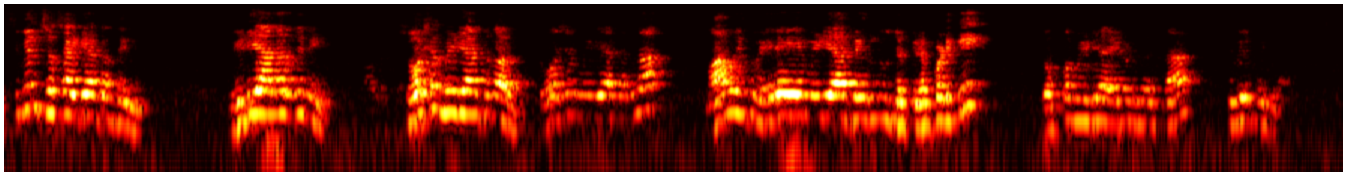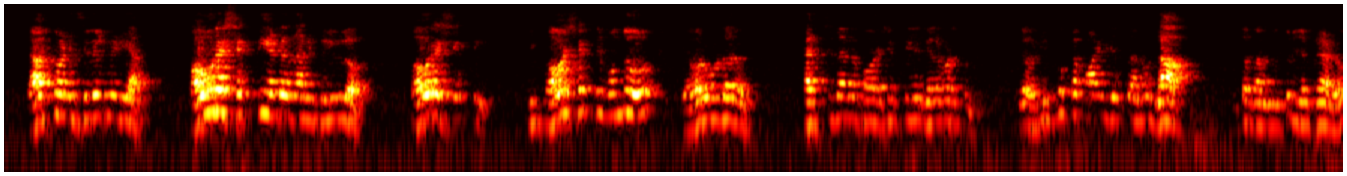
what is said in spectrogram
సివిల్ సొసైటీ అంటారు దీన్ని. మీడియా అన్నారు దీన్ని. సోషల్ మీడియా అంటున్నారు. సోషల్ మీడియా కన్నా మామూలు ఇంక వేరే ఏ మీడియా పేరు నువ్వు చెప్పినప్పటికీ గొప్ప మీడియా ఏమిటి తెలిసిన? Civil media. రాసుకోండి సివిల్ మీడియా. పౌర శక్తి అంటారు దాని తెలుగులో. పౌర శక్తి ఈ పౌరశక్తి ముందు ఎవరు ఉండరు? ఖచ్చితంగా పౌరశక్తి నిలబడుతుంది. ఇది ఇంకొక పాయింట్ చెప్తాను. లా. ఇంత మన మిత్రుడు చెప్పినాడు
